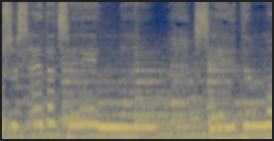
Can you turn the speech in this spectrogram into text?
是谁的情人，谁的梦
